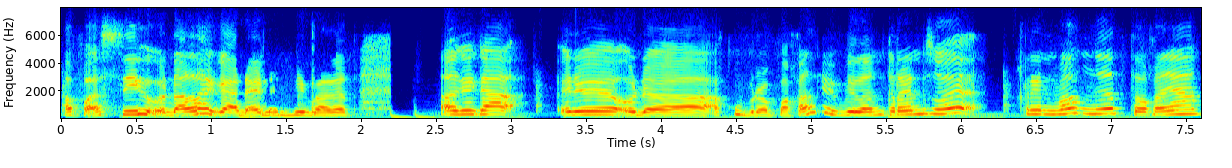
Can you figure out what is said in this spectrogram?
apa sih? Udahlah gak ada energi banget. Oke kak. Ini udah aku berapa kali bilang keren soalnya keren banget. Makanya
